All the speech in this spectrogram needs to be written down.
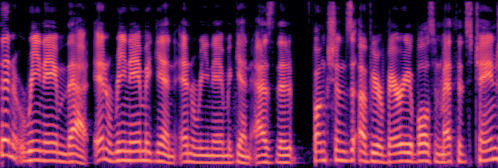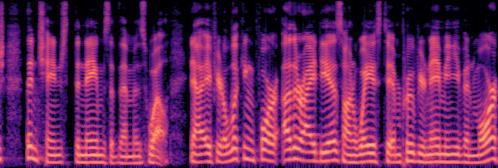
then rename that and rename again and rename again as the functions of your variables and methods change, then change the names of them as well. Now, if you're looking for other ideas on ways to improve your naming even more,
